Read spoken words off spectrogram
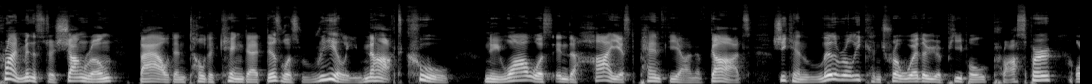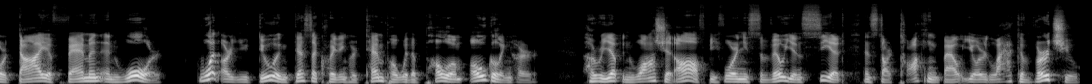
Prime Minister Shang Rong bowed and told the king that this was really not cool. Nuwa was in the highest pantheon of gods. She can literally control whether your people prosper or die of famine and war. What are you doing desecrating her temple with a poem ogling her? Hurry up and wash it off before any civilians see it and start talking about your lack of virtue.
